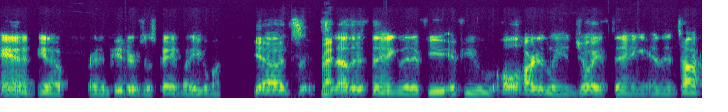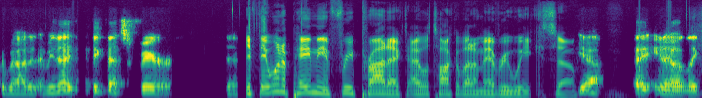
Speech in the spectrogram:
and you know, Brandon Peters was paid by Eaglemoss. You know, it's, it's right. another thing that if you if you wholeheartedly enjoy a thing and then talk about it, I mean, I think that's fair. If they want to pay me in free product, I will talk about them every week. So yeah, I, you know, like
